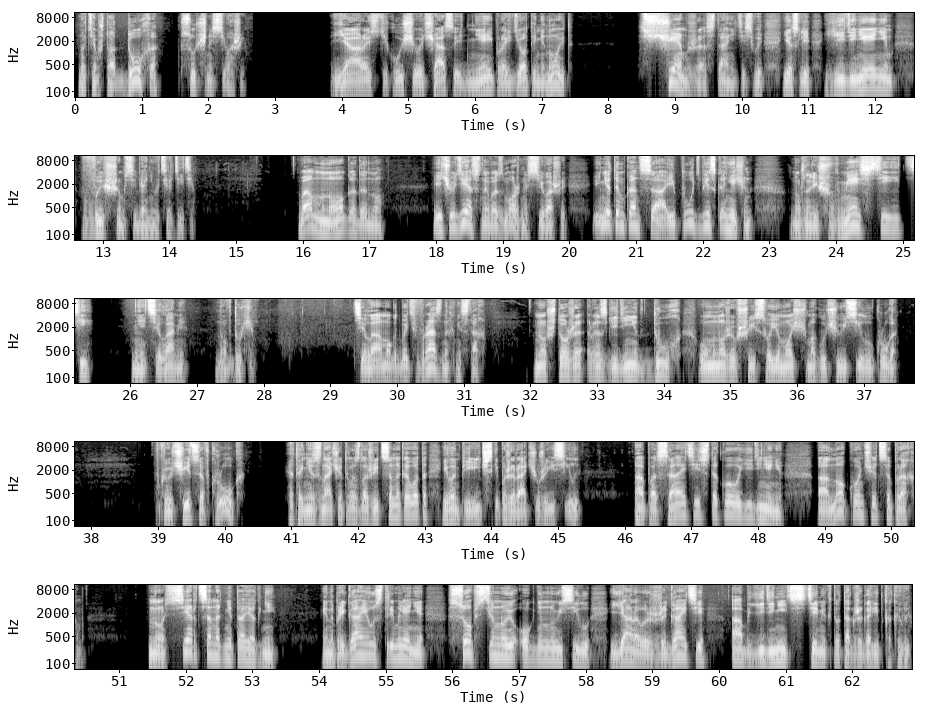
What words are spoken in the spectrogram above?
но тем, что от духа в сущности вашей. Ярость текущего часа и дней пройдет и минует. С чем же останетесь вы, если единением высшим себя не утвердите? Вам много дано, и чудесны возможности ваши, и нет им конца, и путь бесконечен. Нужно лишь вместе идти, не телами, но в духе. Тела могут быть в разных местах. Но что же разъединит дух, умноживший свою мощь могучую силу круга? Включиться в круг — это не значит возложиться на кого-то и вампирически пожирать чужие силы. Опасайтесь такого единения, оно кончится прахом. Но сердце, нагнетая огни и напрягая устремление, собственную огненную силу яро сжигайте, объединить с теми, кто так же горит, как и вы.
